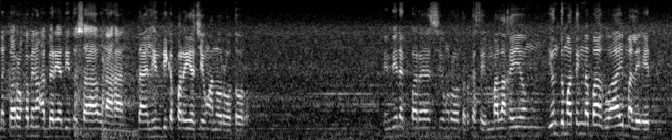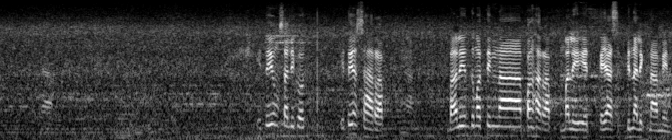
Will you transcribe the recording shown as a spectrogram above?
nagkaroon kami ng aberya dito sa unahan dahil hindi kaparehas yung ano rotor. Hindi nagparehas yung rotor kasi malaki yung yung dumating na bago ay maliit. Ito yung sa likod, ito yung sa harap. Bali yung dumating na pangharap, maliit, kaya binalik namin.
